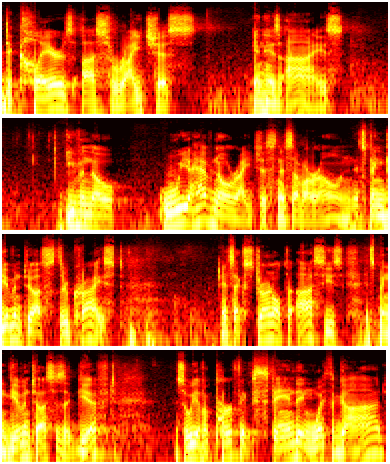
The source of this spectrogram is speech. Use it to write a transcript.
declares us righteous in His eyes, even though we have no righteousness of our own. It's been given to us through Christ. It's external to us. He's, it's been given to us as a gift. So we have a perfect standing with God.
